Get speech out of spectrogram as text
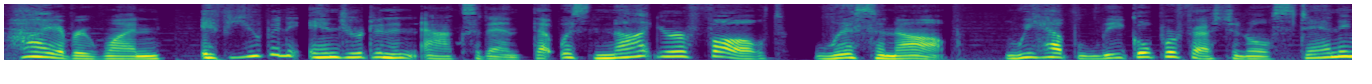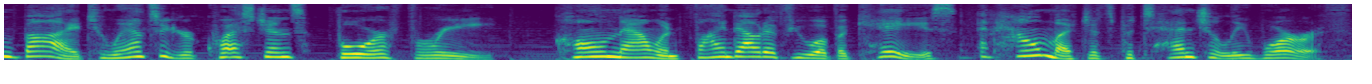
Hi, everyone. If you've been injured in an accident that was not your fault, listen up. We have legal professionals standing by to answer your questions for free. Call now and find out if you have a case and how much it's potentially worth.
